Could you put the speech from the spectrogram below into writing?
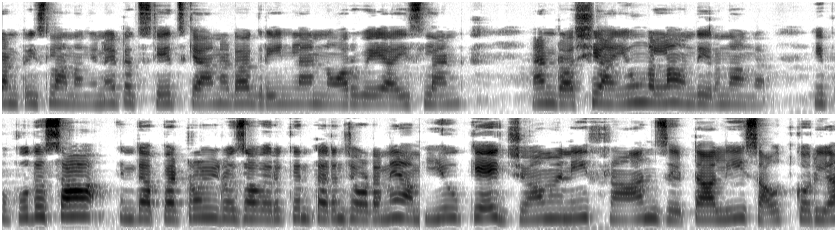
கண்ட்ரீஸ்லாம் இருந்தாங்க. United States Canada Greenland Norway Iceland and Russia இவங்கெல்லாம் வந்து இருந்தாங்க. இப்போ புதுசாக இந்த பெட்ரோல் ரிசர்வ் இருக்குன்னு தெரிஞ்ச உடனே UK Germany France Italy South Korea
